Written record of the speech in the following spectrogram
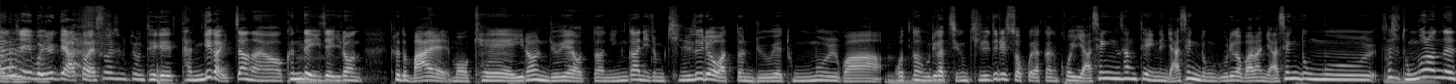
돼. 사실 뭐 이렇게 아까 말씀하신 좀 되게 단계가 있잖아요. 근데 음. 이제 이런 그래도 말, 뭐 개 이런 류의 어떤 인간이 좀 길들여 왔던 류의 동물과 음. 어떤 우리가 지금 길들일 수 없고 약간 거의 야생 상태에 있는 야생 동물 우리가 말한 야생 동물 사실 음. 동물원은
